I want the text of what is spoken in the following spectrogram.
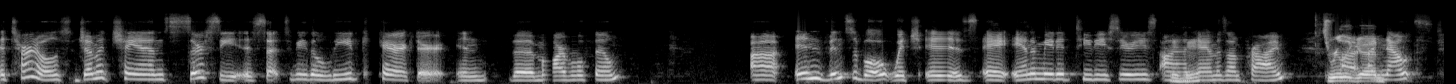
Eternals, Gemma Chan's Sersi is set to be the lead character in the Marvel film. Uh, Invincible, which is a animated TV series on Mhm. Amazon Prime, It's really uh, good. Announced.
